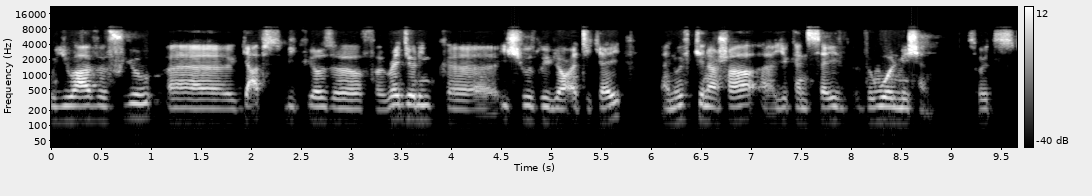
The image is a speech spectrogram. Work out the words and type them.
You have a few uh, gaps because of radio link uh, issues with your RTK. And with Qinertia, uh, you can save the whole mission. So it's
